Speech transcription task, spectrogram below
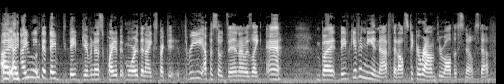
I, I do. think that they've they've given us quite a bit more than I expected. Three episodes in, I was like, eh. But they've given me enough that I'll stick around through all the snow stuff.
